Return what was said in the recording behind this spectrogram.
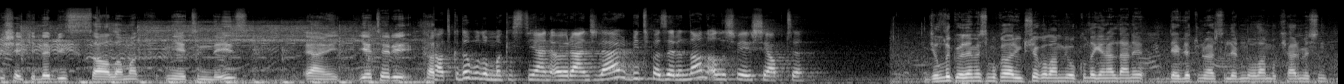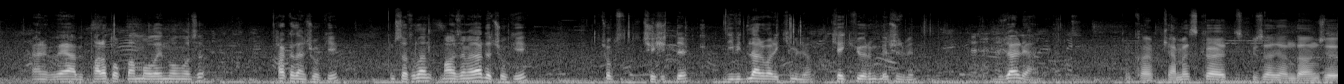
bir şekilde biz sağlamak niyetindeyiz. Yani yeteri kat- Katkıda bulunmak isteyen öğrenciler bit pazarından alışveriş yaptı. yıllık ödemesi bu kadar yüksek olan bir okulda genelde hani devlet üniversitelerinde olan bu kermesin yani veya bir para toplanma olayının olması hakikaten çok iyi. Bu satılan malzemeler de çok iyi. Çok çeşitli. DVD'ler var 2 milyon. Kek yiyorum 500 bin. Güzel yani. Kermes gayet güzel yani daha önce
